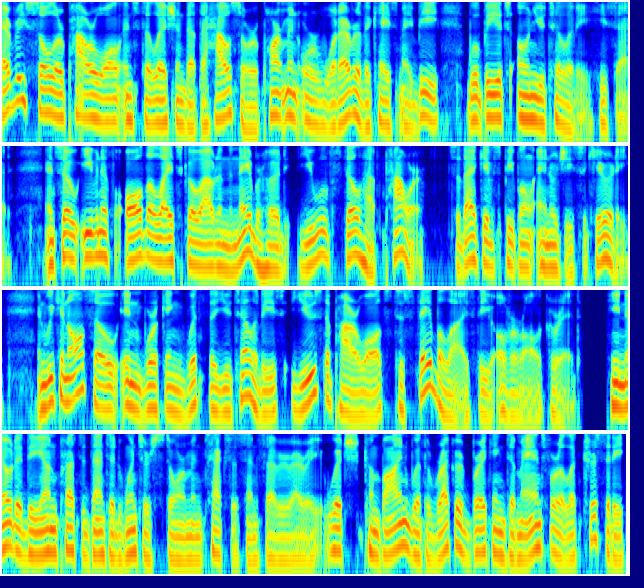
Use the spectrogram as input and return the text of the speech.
Every solar Powerwall installation that the house or apartment or whatever the case may be will be its own utility, he said. And so even if all the lights go out in the neighborhood, you will still have power. So that gives people energy security. And we can also, in working with the utilities, use the power Powerwalls to stabilize the overall grid. He noted the unprecedented winter storm in Texas in February, which, combined with record breaking demand for electricity,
